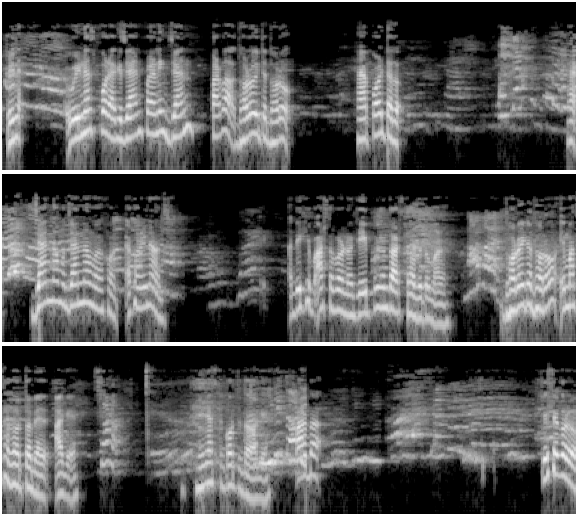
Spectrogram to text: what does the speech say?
রিনা- রিনাস আগে জ্যান প্রাণিক জ্যান পারবা? ধরো এটা ধরো। হ্যাঁ পরটা হ্যাঁ জ্যান নামো জ্যান নামো এখন। এখন রিনাজ দেখি আসতে পারো না যে এই পর্যন্ত আসতে হবে তোমার। ধরো এটা ধরো। এই মাথা ধরতে হবে আগে। রিনাজকে করতে দাও আগে। পারবা? চেষ্টা করো।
